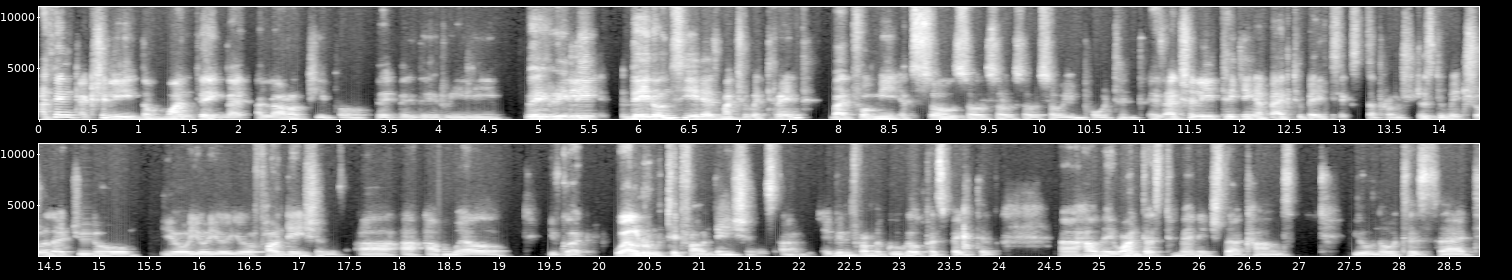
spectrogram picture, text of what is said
i think actually the one thing that a lot of people they, they, they really they really they don't see it as much of a trend but for me it's so so so so so important is actually taking a back to basics approach just to make sure that your your your your, your foundations are, are, are well you've got well-rooted foundations um, even from a google perspective uh, how they want us to manage the accounts you'll notice that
